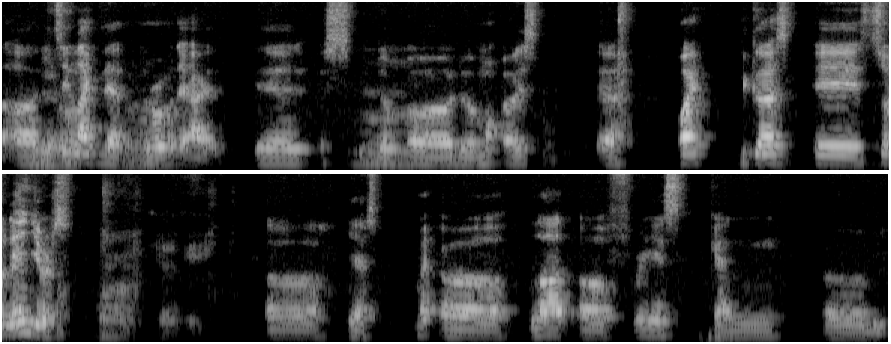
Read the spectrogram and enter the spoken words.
uh the The thing like that. uh, the robot AI is the Mm. uh the mo- uh, is, uh, why? Because it's so dangerous. Oh, okay, okay. Uh, yes, ma- uh, lot of risk can uh be.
